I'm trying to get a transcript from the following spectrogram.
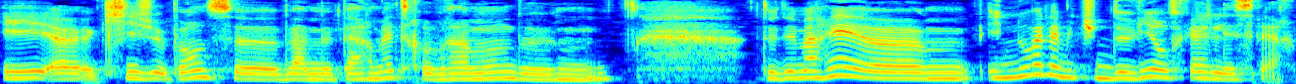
et euh, qui, je pense, euh, va me permettre vraiment de, de démarrer euh, une nouvelle habitude de vie, en tout cas je l'espère.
